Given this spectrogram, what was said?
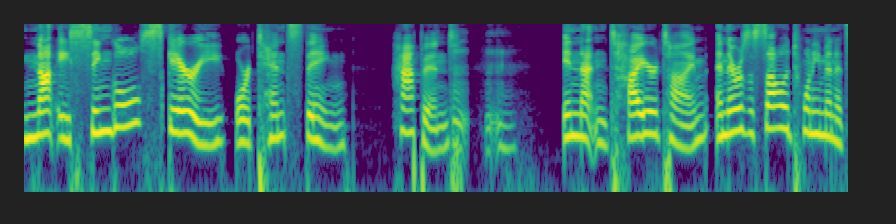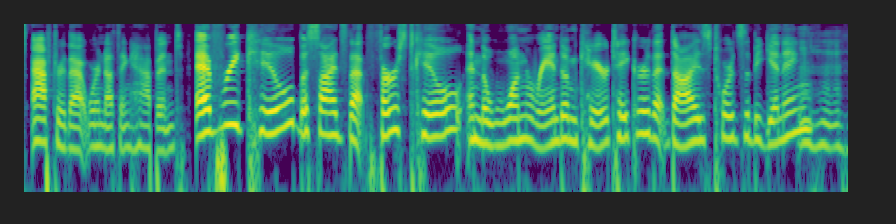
Not a single scary or tense thing happened Mm-mm. in that entire time. And there was a solid 20 minutes after that where nothing happened. Every kill, besides that first kill and the one random caretaker that dies towards the beginning, Mhm.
